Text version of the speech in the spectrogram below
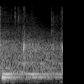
Música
